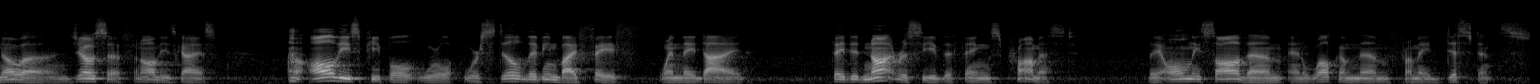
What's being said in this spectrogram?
Noah and Joseph and all these guys. All these people were, were still living by faith when they died. They did not receive the things promised. They only saw them and welcomed them from a distance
